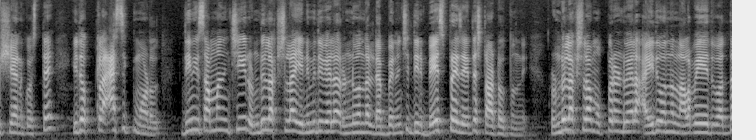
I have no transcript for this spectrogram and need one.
విషయానికి వస్తే ఇది ఒక క్లాసిక్ మోడల్. దీనికి సంబంధించి రెండు లక్షల ఎనిమిది వేల రెండు వందల డెబ్బై నుంచి దీని బేస్ ప్రైస్ అయితే స్టార్ట్ అవుతుంది. రెండు లక్షల ముప్పై రెండు వేల ఐదు వందల నలభై ఐదు వద్ద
